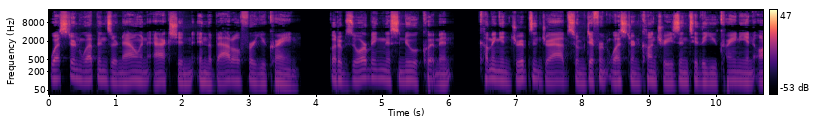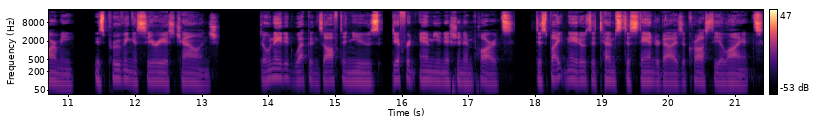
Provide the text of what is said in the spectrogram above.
Western weapons are now in action in the battle for Ukraine, but absorbing this new equipment, coming in dribs and drabs from different Western countries into the Ukrainian army, is proving a serious challenge. Donated weapons often use different ammunition and parts, despite NATO's attempts to standardize across the alliance.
